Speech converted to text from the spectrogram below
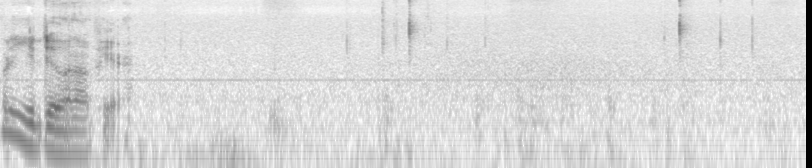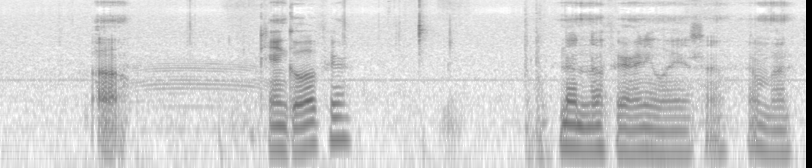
What are you doing up here? Oh. Can't go up here? Nothing up here anyway, so never mind.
